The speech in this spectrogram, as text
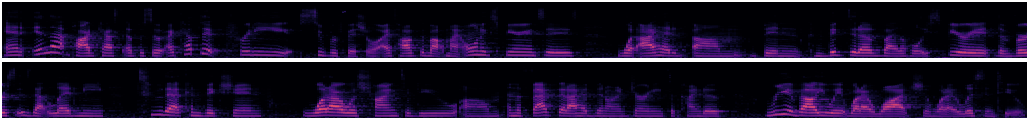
And in that podcast episode, I kept it pretty superficial. I talked about my own experiences, what I had um, been convicted of by the Holy Spirit, the verses that led me to that conviction, what I was trying to do, um, and the fact that I had been on a journey to kind of reevaluate what I watch and what I listen to.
